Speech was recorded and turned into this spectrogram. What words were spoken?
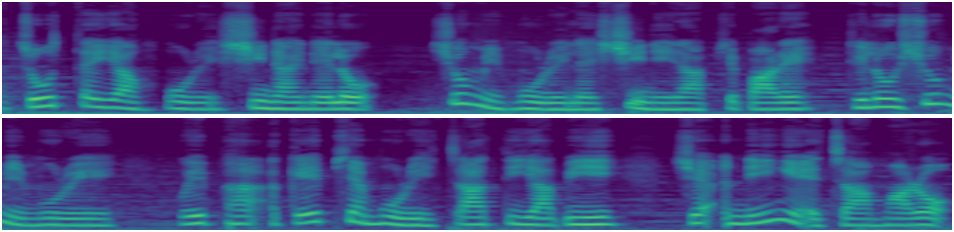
အကျိုးသက်ရောက်မှုတွေရှိနိုင်တယ်လို့ရှုမြင်မှုတွေလည်းရှိနေတာဖြစ်ပါတယ်ဒီလိုရှုမြင်မှုတွေဝေဖန်အကဲဖြတ်မှုတွေကြားသိရပြီးရက်အနည်းငယ်အကြာမှာတော့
